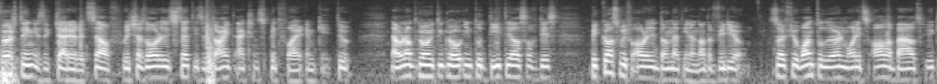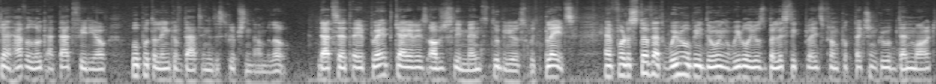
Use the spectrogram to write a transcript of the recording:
First thing is the carrier itself, which as already said is a direct action Spitfire MK2. Now we're not going to go into details of this because we've already done that in another video. So if you want to learn what it's all about, you can have a look at that video, we'll put a link of that in the description down below. That said, a plate carrier is obviously meant to be used with plates. And for the stuff that we will be doing, we will use ballistic plates from Protection Group Denmark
